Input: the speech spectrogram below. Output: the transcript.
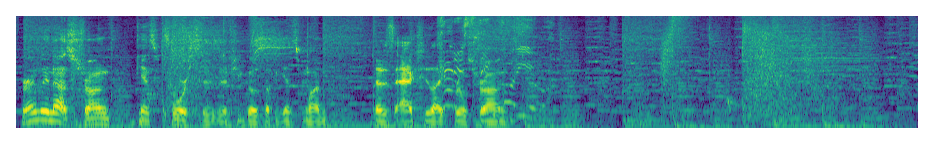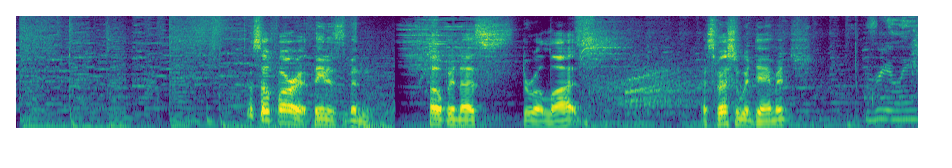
Apparently not strong against forces if she goes up against one that is actually like real strong. For you. But so far, Athena's been helping us through a lot, especially with damage. Really?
